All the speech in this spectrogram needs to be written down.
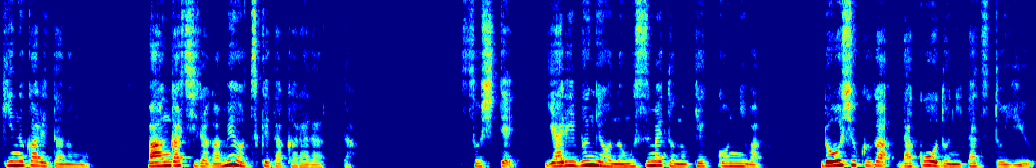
き抜かれたのも、番頭が目をつけたからだった。そして、槍奉行の娘との結婚には、老職が仲人に立つという。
